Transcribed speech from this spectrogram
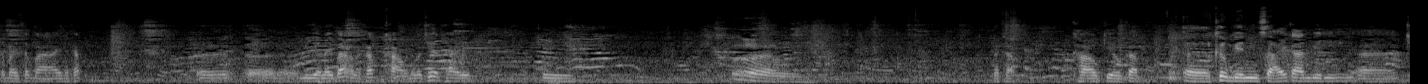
สบายสบายๆนะครับเออเออมีอะไรบ้างนะครับ ข่าวในประเทศไทยอืมเออ นะครับข่าวเกี่ยวกับเเครื่องบินสายการบินเจ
